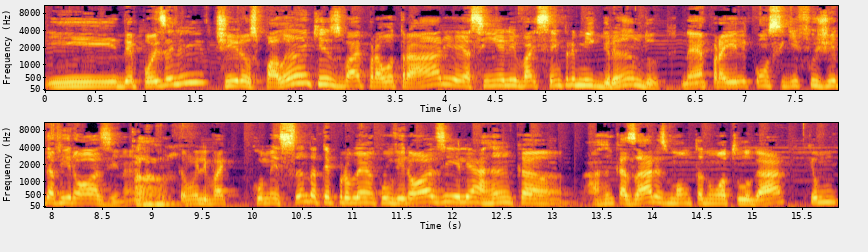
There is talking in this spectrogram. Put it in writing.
e depois ele tira os palanques, vai para outra área e assim ele vai sempre migrando, né, para ele conseguir fugir da virose, né? Ah. Então ele vai começando a ter problema com virose, ele arranca, arranca as áreas, monta num outro lugar. Porque o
